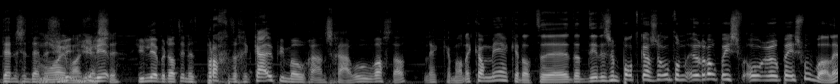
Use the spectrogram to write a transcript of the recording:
Dennis en Dennis, Mooi, jullie, man, jullie, Jesse. jullie hebben dat in het prachtige Kuipje mogen aanschouwen. Hoe was dat? Lekker man. Ik kan merken dat, eh, dat dit is een podcast rondom Europees, Europees voetbal. Hè?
